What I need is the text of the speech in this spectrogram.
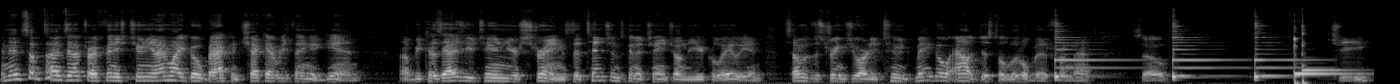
And then sometimes after I finish tuning, I might go back and check everything again. Uh, because as you tune your strings, the tension's going to change on the ukulele, and some of the strings you already tuned may go out just a little bit from that. So, G,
